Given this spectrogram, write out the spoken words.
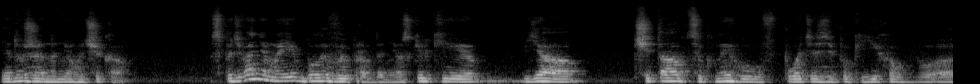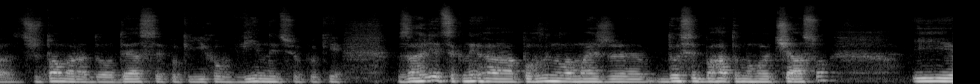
я дуже на нього чекав. Сподівання мої були виправдані, оскільки я читав цю книгу в потязі, поки їхав е, з Житомира до Одеси, поки їхав в Вінницю, поки Взагалі ця книга поглинула майже досить багато мого часу, і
